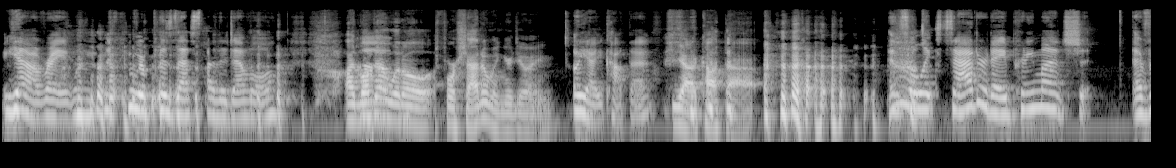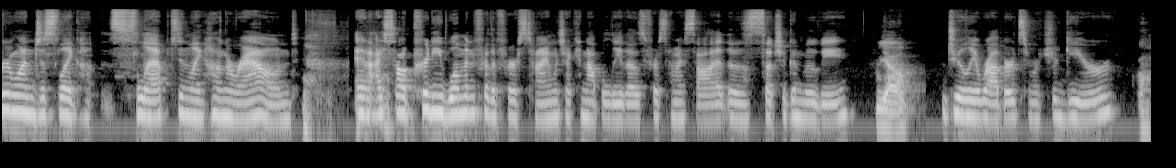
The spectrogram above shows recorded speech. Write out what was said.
yeah right when we're possessed by the devil I love that Um, little foreshadowing you're doing. oh yeah you caught that Yeah, I caught that. and so like saturday pretty much everyone just like slept and like hung around and i saw pretty woman for the first time which i cannot believe that was the first time i saw it it was such a good movie yeah. julia roberts and richard gere Oh,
